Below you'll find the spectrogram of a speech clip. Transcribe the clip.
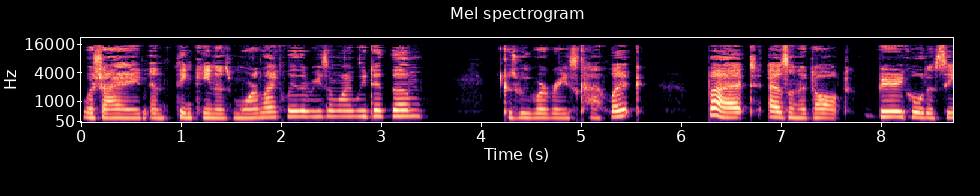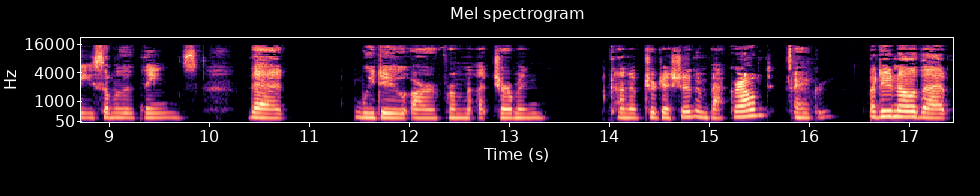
which I am thinking is more likely the reason why we did them because we were raised Catholic. But as an adult, very cool to see some of the things that we do are from a German kind of tradition and background. I agree. I do know that,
